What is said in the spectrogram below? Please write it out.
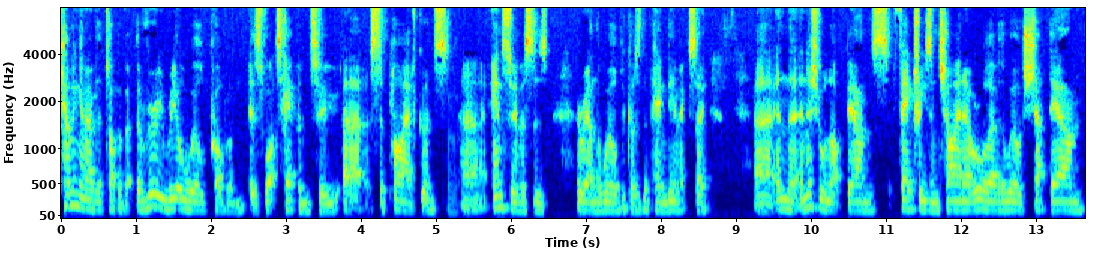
coming in over the top of it, the very real world problem is what's happened to uh, supply of goods mm. uh, and services around the world because of the pandemic. So, uh, in the initial lockdowns, factories in China or all over the world shut down.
